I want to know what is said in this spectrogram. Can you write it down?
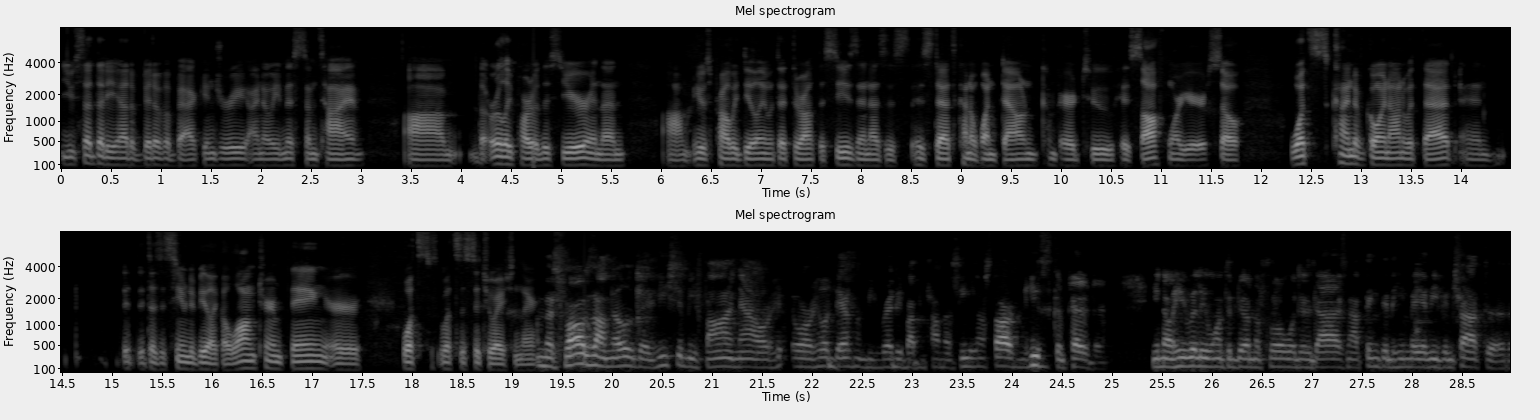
you said that he had a bit of a back injury. I know he missed some time um, the early part of this year, and then um, he was probably dealing with it throughout the season as his, his stats kind of went down compared to his sophomore year. So, what's kind of going on with that? And it, does it seem to be like a long term thing, or what's what's the situation there? Um, as far as I know, that he should be fine now, or, or he'll definitely be ready by the time the season starts. I mean, he's a competitor you know, he really wanted to be on the floor with his guys, and I think that he may have even tried to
